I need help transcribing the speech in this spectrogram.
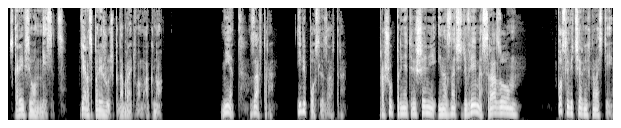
Скорее всего, месяц. Я распоряжусь подобрать вам окно. Нет, завтра. Или послезавтра. Прошу принять решение и назначить время сразу после вечерних новостей.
